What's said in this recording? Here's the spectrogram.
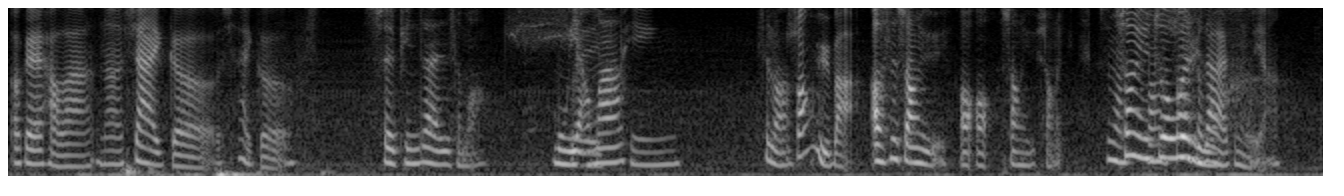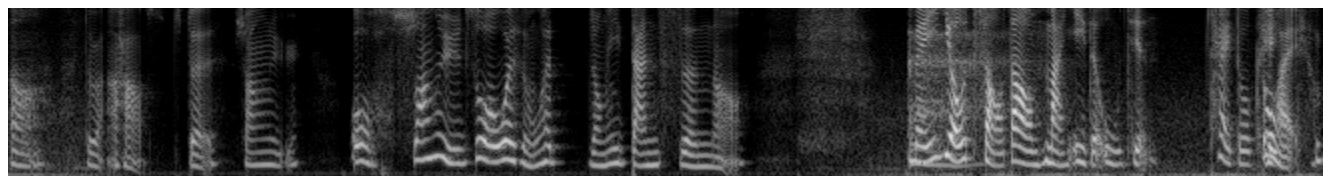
OK，好啦，那下一个下一个水瓶再来是什么？母羊吗水瓶是吗？双鱼吧？哦，是双鱼。哦哦，双鱼，双鱼。是吗？双鱼座为什么再来是母羊，嗯，对吧？啊，好，对，双鱼。哦，双鱼座为什么会容易单身呢？没有找到满意的物件，太多可以挑，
